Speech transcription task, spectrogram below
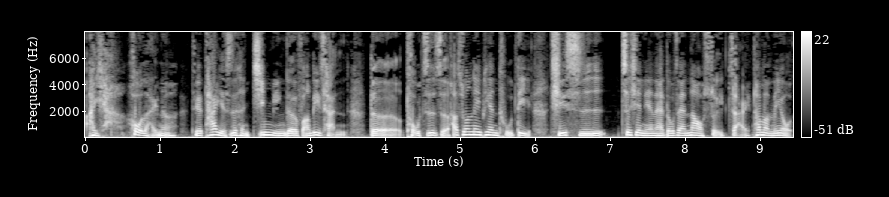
哎呀，后来呢？这个他也是很精明的房地产的投资者。他说那片土地其实这些年来都在闹水灾，他们没有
